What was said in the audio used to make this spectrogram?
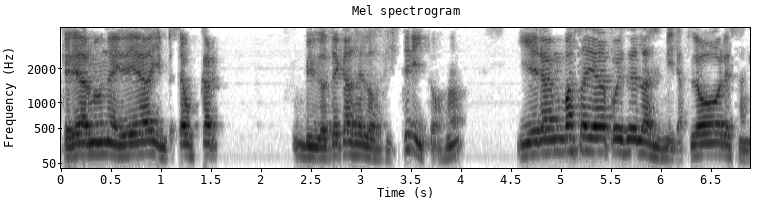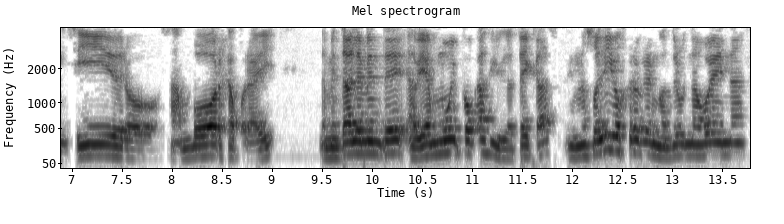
quería darme una idea y empecé a buscar bibliotecas de los distritos, ¿no? Y eran más allá pues de las de Miraflores, San Isidro, San Borja, por ahí. Lamentablemente había muy pocas bibliotecas. En Los Olivos creo que encontré una buena.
